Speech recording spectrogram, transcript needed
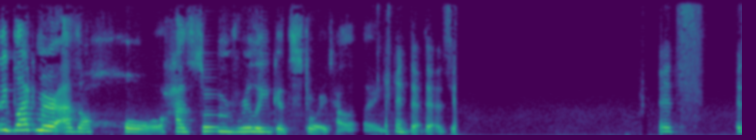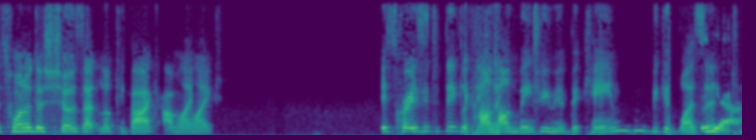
like Black Mirror as a whole has some really good storytelling. It does. Yeah. It's it's one of those shows that looking back, I'm like like it's crazy to think like how, how mainstream it became because it wasn't. Yeah.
